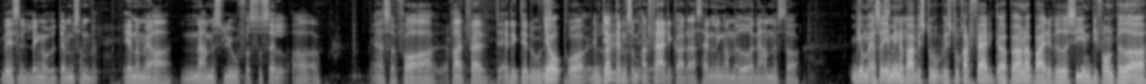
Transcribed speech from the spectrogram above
væsentligt længere ude. Dem, som ender med at nærmest lyve for sig selv. Og altså for at retfærdig... Er det ikke det, du Jo, prøver? jamen Det... Dem, som retfærdiggør deres handlinger med og nærmest. Og, Jo, men altså, jeg Sådan- mener bare, hvis du, hvis du retfærdiggør børnearbejde ved at sige, at de får en bedre,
